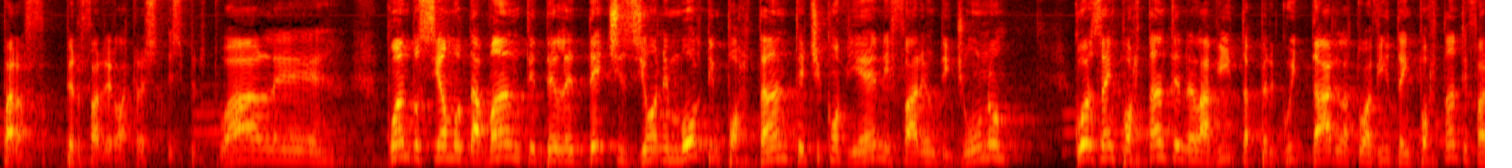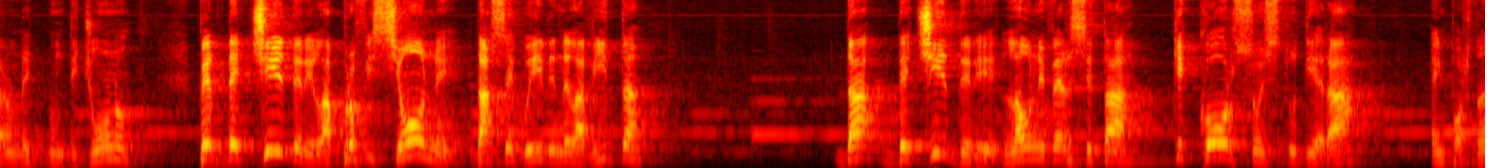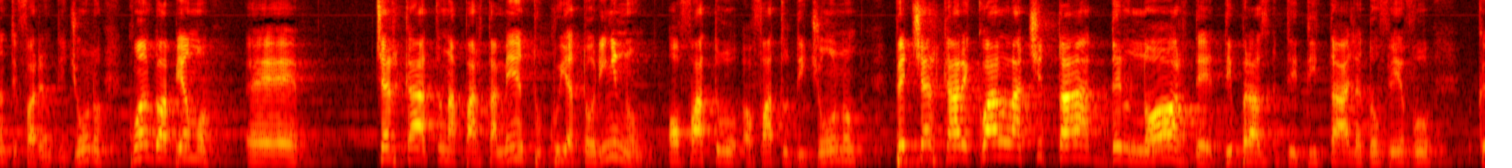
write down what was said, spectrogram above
para, per fare la crescita spirituale, quando siamo davanti delle decisioni molto importanti, ci conviene fare un digiuno. Cosa importante nella vita, per guidare la tua vita, è importante fare un, un digiuno. Per decidere la professione da seguire nella vita, da decidere la università che corso studierà, è importante fare un digiuno. Quando abbiamo eh, cercato un appartamento qui a Torino, ho fatto, ho fatto digiuno per cercare quale città del nord di, di, d'Italia dovevo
